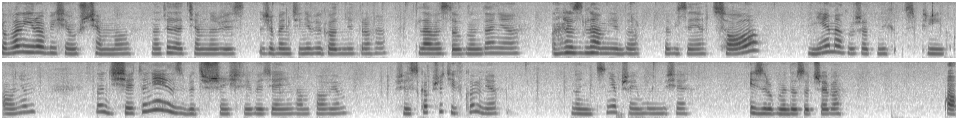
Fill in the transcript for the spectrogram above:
Powoli robi się już ciemno. Na tyle ciemno, że, jest, że będzie niewygodnie trochę. Dla Was do oglądania oraz dla mnie do, do widzenia. Co? Nie ma tu żadnych spring onion? No dzisiaj to nie jest zbyt szczęśliwy dzień, Wam powiem. Wszystko przeciwko mnie. No nic, nie przejmujmy się. I zróbmy to, co trzeba. O!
